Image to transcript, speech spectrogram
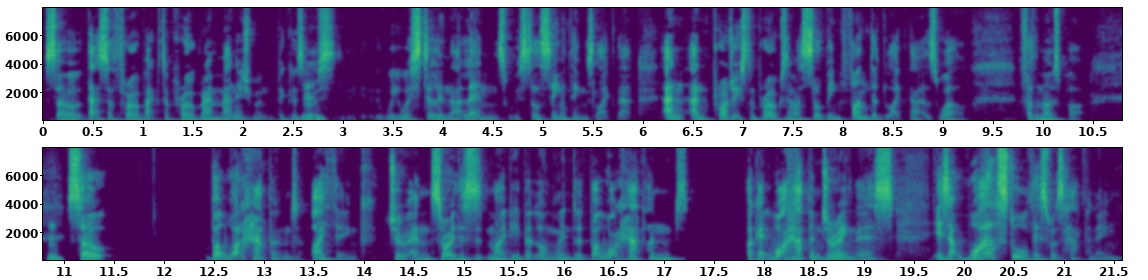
So that's a throwback to program management because mm. it was we, are still in that lens. We're still seeing things like that, and and projects and programs are still being funded like that as well, for the most part. Hmm. So, but what happened? I think, and sorry, this is, might be a bit long winded, but what happened? Okay, what happened during this is that whilst all this was happening,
